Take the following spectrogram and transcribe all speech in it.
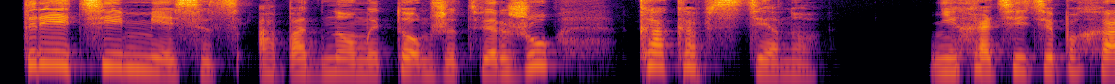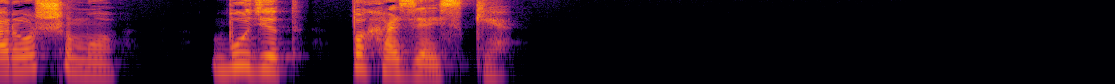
Третий месяц об одном и том же твержу, как об стену. Не хотите по-хорошему? Будет по-хозяйски».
